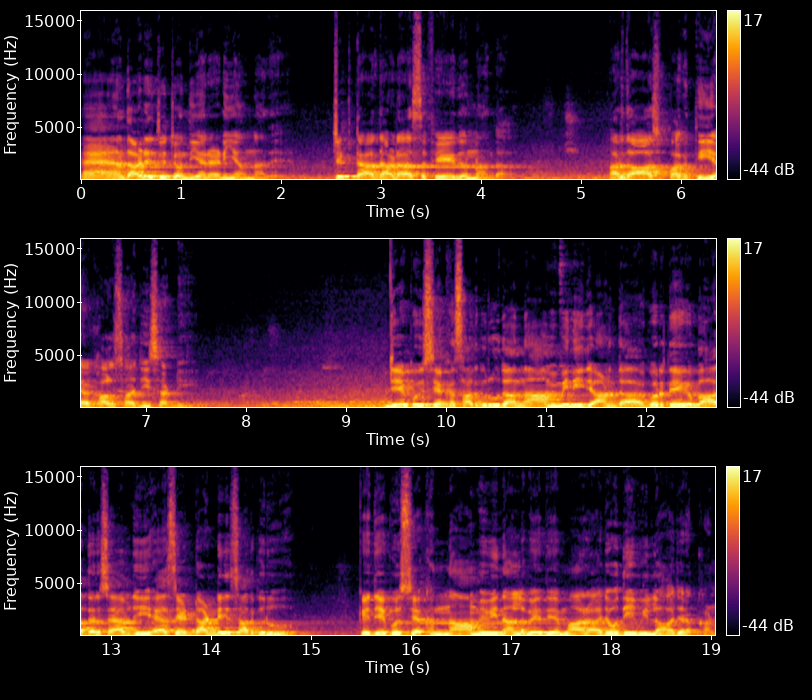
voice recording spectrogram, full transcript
ਐ ਦਾੜੇ 'ਚ ਚੋਂਦੀਆਂ ਰਹਿਣੀਆਂ ਉਹਨਾਂ ਦੇ। ਚਿੱਟਾ ਦਾੜਾ ਸਫੇਦ ਉਹਨਾਂ ਦਾ। ਅਰਦਾਸ ਭਗਤੀ ਆ ਖਾਲਸਾ ਜੀ ਸਾਡੀ। ਜੇ ਕੋਈ ਸਿੱਖ ਸਤਿਗੁਰੂ ਦਾ ਨਾਮ ਵੀ ਨਹੀਂ ਜਾਣਦਾ, ਗੁਰੂ ਤੇਗ ਬਹਾਦਰ ਸਾਹਿਬ ਜੀ ਐਸੇ ਡਾਢੇ ਸਤਿਗੁਰੂ ਕਿ ਜੇ ਕੋਈ ਸਿੱਖ ਨਾਮ ਵੀ ਨਾ ਲਵੇ ਤੇ ਮਹਾਰਾਜ ਉਹਦੀ ਵੀ ਲਾਜ ਰੱਖਣ,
